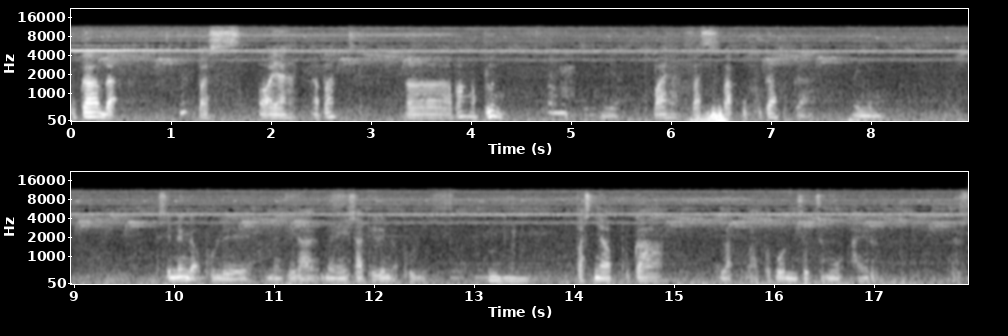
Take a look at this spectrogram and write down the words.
Buka mbak. Pas oh ya apa? Eh, apa ngebleng? Iya pas pas waktu buka buka minum. Sini nggak boleh menyisa diri nggak boleh. Pasnya buka lap- ataupun sejemuk air terus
